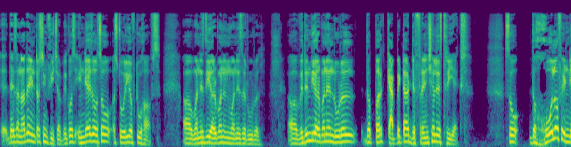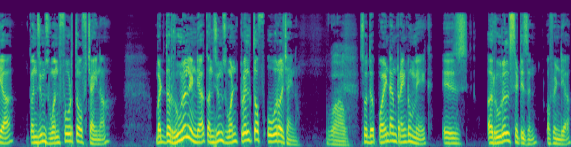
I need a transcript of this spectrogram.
There's another interesting feature because India is also a story of two halves. Uh, one is the urban and one is the rural. Uh, within the urban and rural, the per capita differential is 3x. So, the whole of India consumes one fourth of China, but the rural India consumes one twelfth of overall China. Wow. So the point I'm trying to make is a rural citizen of India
